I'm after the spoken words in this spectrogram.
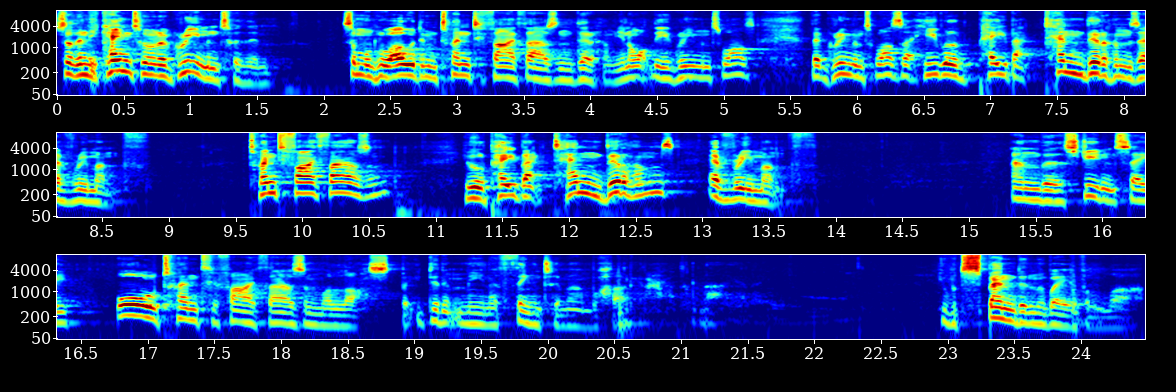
So then he came to an agreement with him. Someone who owed him 25,000 dirham. You know what the agreement was? The agreement was that he will pay back 10 dirhams every month. 25,000, he will pay back 10 dirhams every month. And the students say all 25,000 were lost, but it didn't mean a thing to Imam Bukhari. He would spend in the way of Allah.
